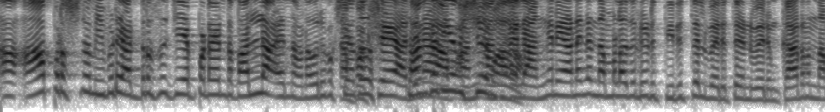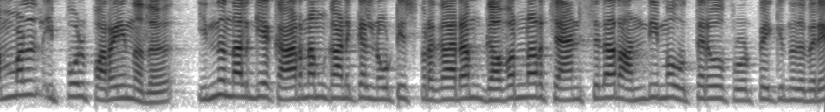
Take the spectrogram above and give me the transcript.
ആ- പ്രശ്നം ഇവിടെ അഡ്രസ്സ് ചെയ്യപ്പെടേണ്ടതല്ല എന്നാണ്. ഒരു പക്ഷേ അങ്ങനെയാണെങ്കിൽ നമ്മൾ അതിലൊരു തിരുത്തൽ വരുത്തേണ്ടി വരും. കാരണം നമ്മൾ ഇപ്പോൾ പറയുന്നത് ഇന്ന് നൽകിയ കാരണം കാണിക്കൽ നോട്ടീസ് പ്രകാരം ഗവർണർ ചാൻസലർ അന്തിമ ഉത്തരവ് പുറപ്പെടുവിക്കുന്നതുവരെ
